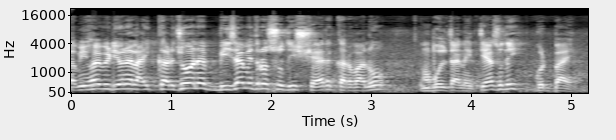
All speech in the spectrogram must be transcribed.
ગમી હોય વિડીયોને લાઇક કરજો અને બીજા મિત્રો સુધી શેર કરવાનું ભૂલતા નહીં. ત્યાં સુધી ગુડ બાય.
